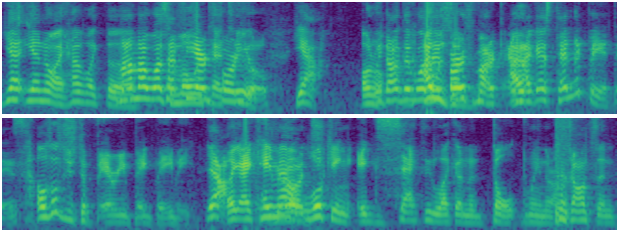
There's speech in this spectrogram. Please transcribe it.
yeah, yeah. No, I have like the. Mama was Samoan afeared tattoo. for you. Yeah. Oh no. We thought it was I a was birthmark, and I- I, guess technically it is. I was also just a very big baby. Yeah, Like I came out looking exactly like an adult Dwayne the Rock Johnson,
